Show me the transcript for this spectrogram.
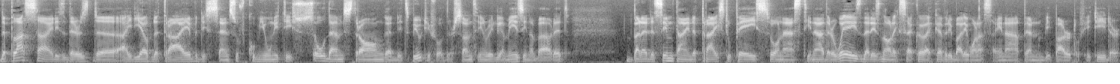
The plus side is there's the idea of the tribe, this sense of community is so damn strong and it's beautiful. There's something really amazing about it. But at the same time, the price to pay is so nasty in other ways that it's not exactly like everybody want to sign up and be part of it either.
